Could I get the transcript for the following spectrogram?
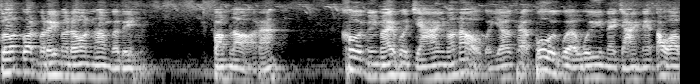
ខ្លួនគាត់មរិមដនហំក៏ទេបំឡរណាខូចមិនម៉ែបើចាញមកណៅបើយកខ្រាក់ពួយគួរវីណែចាញណែតោអពើលេនោកហូ bom lò ra. Khôi mình mấy vừa chạy mà nâu bây giờ khá bôi vừa vì này, chạy này tao ở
